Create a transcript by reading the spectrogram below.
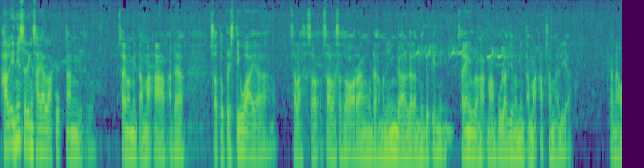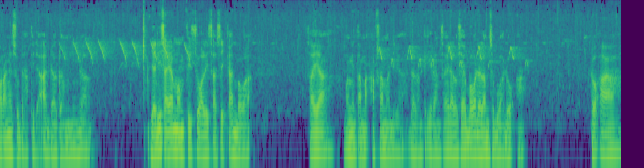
hal ini sering saya lakukan gitu. Saya meminta maaf ada suatu peristiwa ya. Salah salah seseorang udah meninggal dalam hidup ini. Saya juga nggak mampu lagi meminta maaf sama dia karena orangnya sudah tidak ada udah meninggal. Jadi saya memvisualisasikan bahwa saya meminta maaf sama dia dalam pikiran saya lalu saya bawa dalam sebuah doa. Doa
